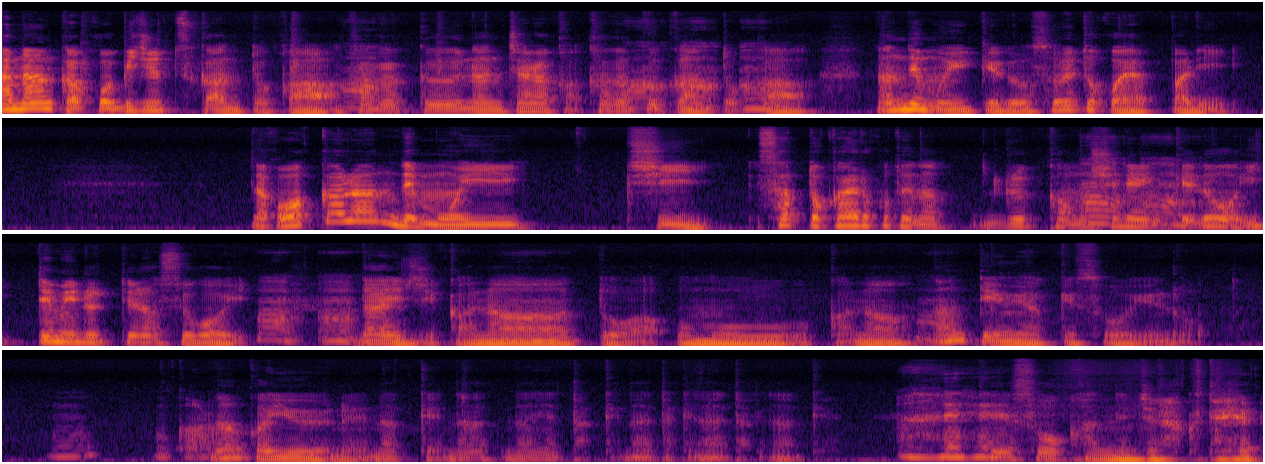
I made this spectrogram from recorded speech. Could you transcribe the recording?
らなんかこう美術館とかうん科学なんちゃらか科学館とか、うんうんうん。なんでもいいけどそういうとこはやっぱりなんか分からんでもいいしさっと帰ることになるかもしれんけど、行ってみるっていうのはすごい大事かなとは思うかな、うん。なんて言うんやっけそういうの。なんか言うよね。なんっけななんやったっけ？なんやったっけ？なんやったっけ？なんやっけ？低層観念じゃなくて。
